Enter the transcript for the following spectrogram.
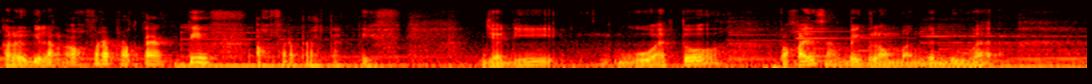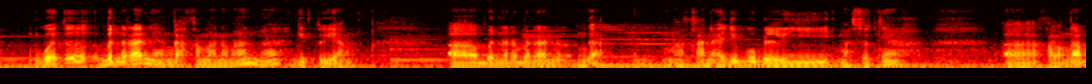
kalau bilang overprotective overprotective. Jadi gue tuh pokoknya sampai gelombang kedua gue tuh beneran yang nggak ke mana-mana gitu yang uh, bener-bener nggak makan aja gue beli. Maksudnya uh, kalau nggak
